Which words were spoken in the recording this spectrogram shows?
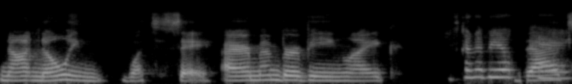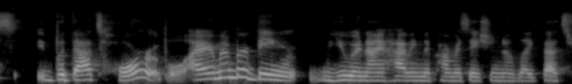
not knowing what to say i remember being like it's gonna be okay that's but that's horrible i remember being you and i having the conversation of like that's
